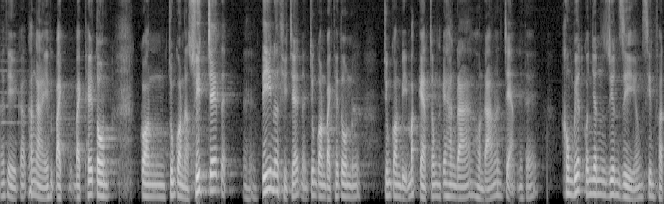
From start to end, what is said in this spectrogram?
thế thì các, các ngài bạch bạch thế tôn, con chúng con là suýt chết đấy, tí nữa thì chết đấy. chúng con bạch thế tôn nữa chúng con bị mắc kẹt trong cái hang đá hòn đá nó chẹn như thế. Không biết có nhân duyên gì không? Xin phật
